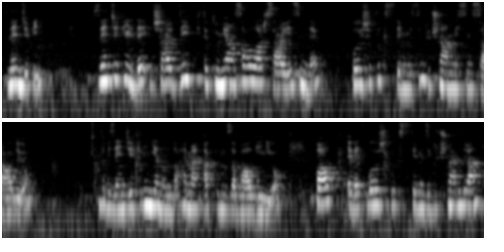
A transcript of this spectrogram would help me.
zencefil. Zencefil de içerdiği fitokimyasallar sayesinde bağışıklık sistemimizin güçlenmesini sağlıyor. Tabi zencefilin yanında hemen aklımıza bal geliyor. Bal evet bağışıklık sistemimizi güçlendiren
